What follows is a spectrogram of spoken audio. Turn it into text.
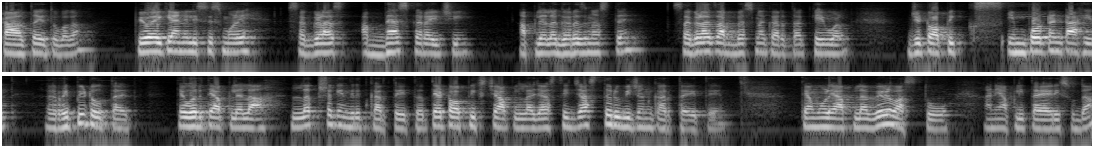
टाळता येतो बघा. पीवाय के ॲनालिसिसमुळे सगळाच अभ्यास करायची आपल्याला गरज नसते. सगळाच अभ्यास न करता केवळ जे टॉपिक्स इम्पॉर्टंट आहेत रिपीट होत आहेत त्यावरती आपल्याला लक्ष केंद्रित करता येतं. त्या टॉपिक्सचे आपल्याला जास्तीत जास्त रिव्हिजन करता येते. त्यामुळे आपला वेळ वाचतो आणि आपली तयारी सुद्धा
